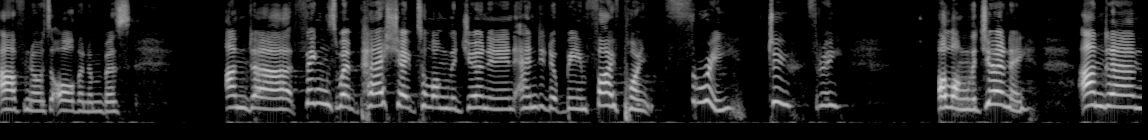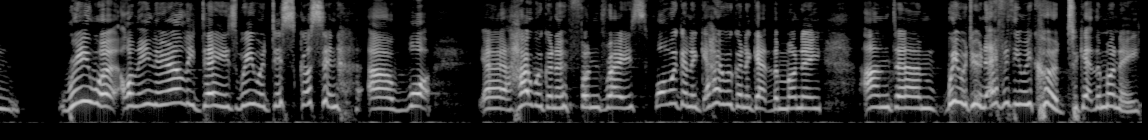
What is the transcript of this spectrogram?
Av knows all the numbers. And uh, things went pear shaped along the journey and ended up being 5.3, 2, 3 along the journey. And um, we were, on, in the early days, we were discussing uh, what, uh, how we're going to fundraise, what we're going to, how we're going to get the money, and um, we were doing everything we could to get the money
